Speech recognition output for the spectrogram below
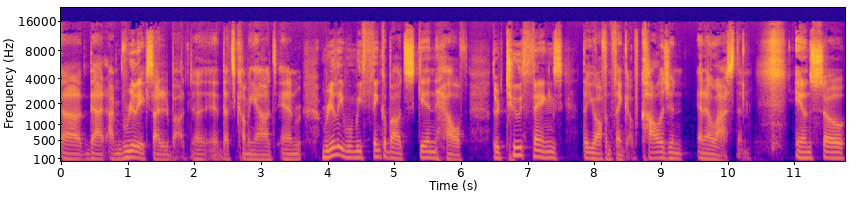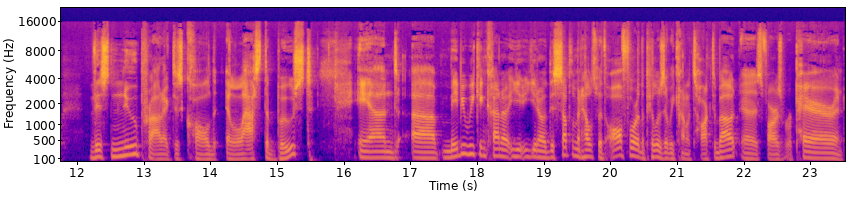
uh, that I'm really excited about uh, that's coming out. And really, when we think about skin health, there are two things that you often think of collagen and elastin. And so, this new product is called Elastaboost. And uh, maybe we can kind of, you, you know, this supplement helps with all four of the pillars that we kind of talked about as far as repair and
